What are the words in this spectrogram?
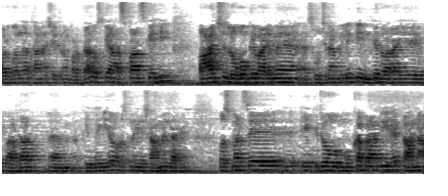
बड़गोंदा थाना क्षेत्र में पड़ता है, उसके आसपास के ही पाँच लोगों के बारे में सूचना मिली कि इनके द्वारा ये वारदात की गई है और उसमें ये शामिल रहे। उसमें से एक जो मुख्य अपराधी है काना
